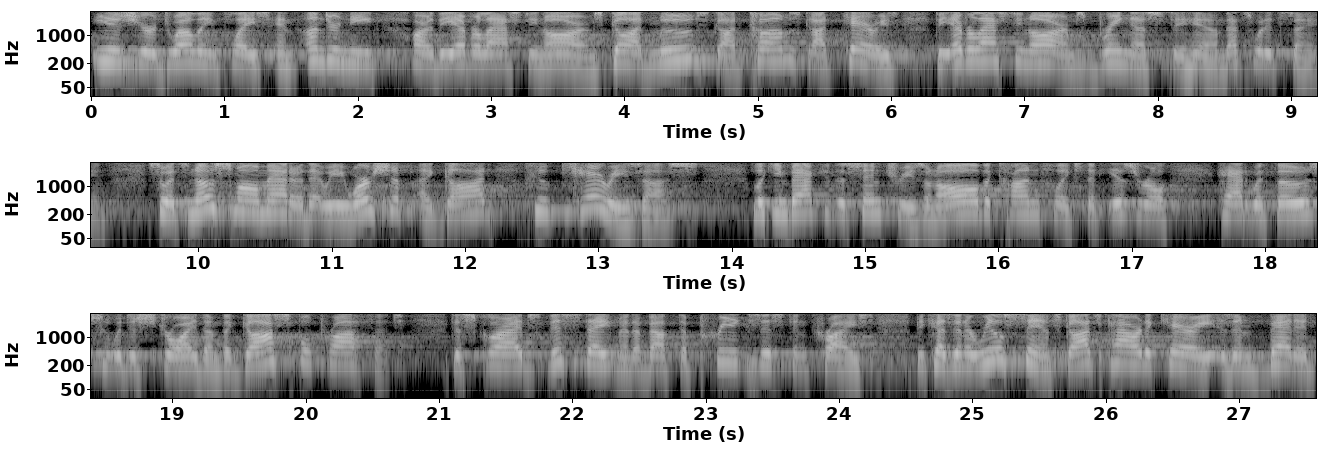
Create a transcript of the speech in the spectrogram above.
is your dwelling place and underneath are the everlasting arms. God moves, God comes, God carries, the everlasting arms bring us to him. That's what it's saying. So it's no small matter that we worship a God who carries us. Looking back through the centuries on all the conflicts that Israel had with those who would destroy them, the gospel prophet describes this statement about the pre existent Christ because, in a real sense, God's power to carry is embedded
